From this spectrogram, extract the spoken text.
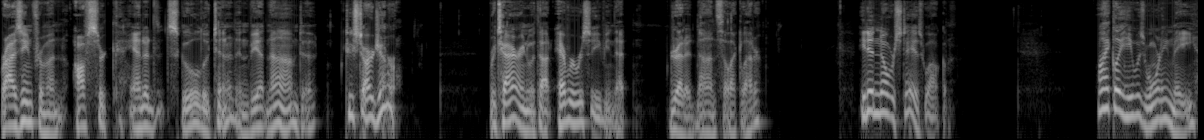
rising from an officer candidate school lieutenant in Vietnam to two star general, retiring without ever receiving that dreaded non select letter. He didn't overstay his welcome. Likely he was warning me,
